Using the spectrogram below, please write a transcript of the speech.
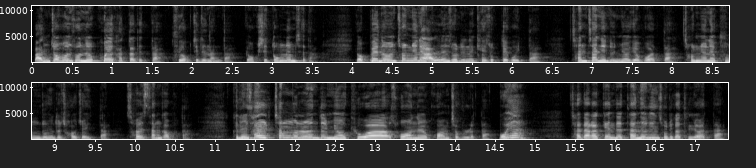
만져본 손을 코에 갖다 댔다. 구역질이 난다. 역시 똥 냄새다. 옆에 누운 청년의 앓는 소리는 계속되고 있다. 찬찬히 눈여겨보았다. 청년의 궁둥이도 젖어 있다. 설상가 보다. 그는 살 창문을 흔들며 교화 소원을 고함쳐 불렀다. 뭐야? 자다가 깬 듯한 흐린 소리가 들려왔다.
